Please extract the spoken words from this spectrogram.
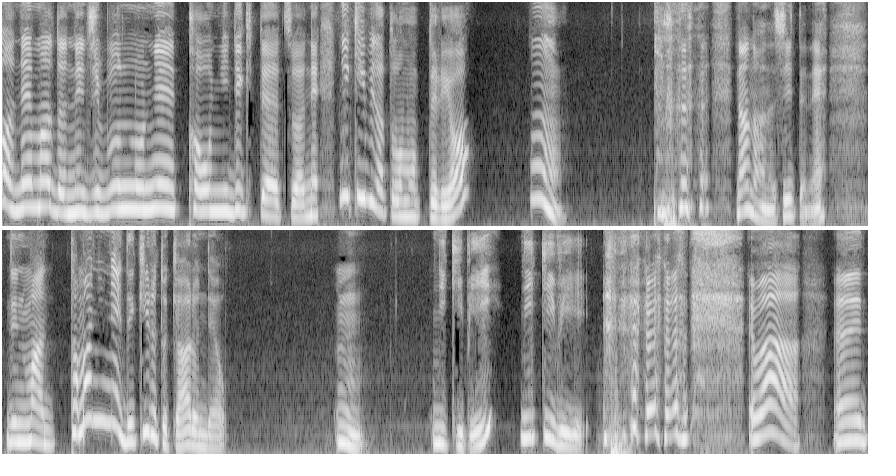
ンはね、まだね、自分のね、顔にできたやつはね、ニキビだと思ってるよ。うん。何の話ってね。で、まあ、たまにね、できるときあるんだよ。うん。ニキビ？ニキビ。まあ、えー、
